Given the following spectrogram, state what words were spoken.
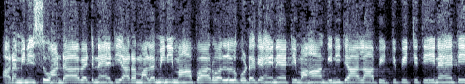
අර මිනිස්සු අඩා වැටන හැටි අර මළමිනි මහපාරවල්ල ගොඩගැහෙන ඇති මහා ගිනිජාලා පිට්ටි පිච්චි තිීන හැටි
